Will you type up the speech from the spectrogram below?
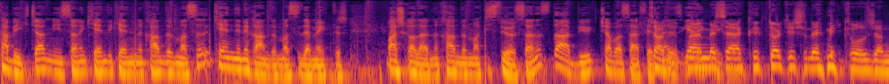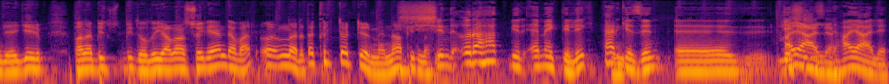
Tabii ki canım insanın kendi kendini kandırması kendini kandırması demektir başkalarını kandırmak istiyorsanız daha büyük çaba sarf etmeniz Tabii ben gerekmektedir. mesela 44 yaşında emekli olacağım diye gelip bana bir, bir dolu yalan söyleyen de var. Onları da 44 diyorum ben ne yapayım ben? Şimdi rahat bir emeklilik herkesin e, Hayali. hayali.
